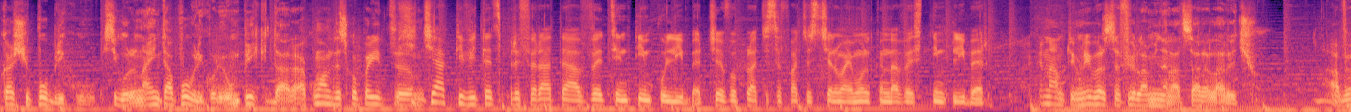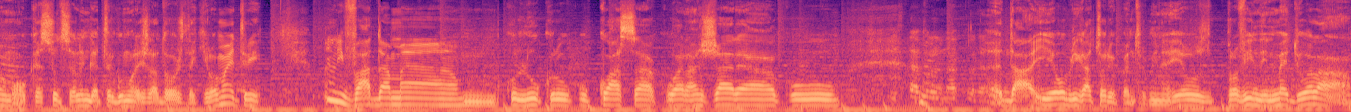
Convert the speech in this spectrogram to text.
ca și publicul. Sigur, înaintea publicului un pic, dar acum am descoperit... Și uh, ce activități preferate aveți în timpul liber? Ce vă place să faceți cel mai mult când aveți timp liber? Când am timp liber să fiu la mine la țară, la Reciu. Avem o căsuță lângă Târgu Mureș la 20 de kilometri. În livada mea, cu lucru, cu coasa, cu aranjarea, cu statul în natură. Da, e obligatoriu pentru mine. Eu provin din mediul ăla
